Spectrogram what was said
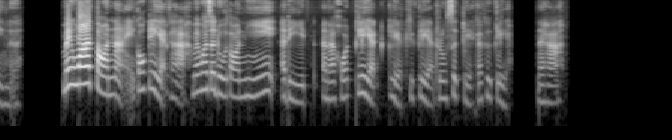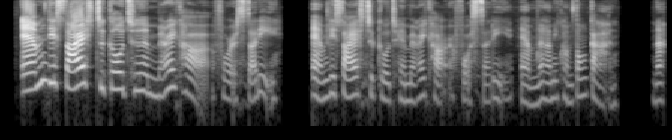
ริง ๆ เลย ไม่ว่าตอนไหนก็เกลียดค่ะ ไม่ว่าจะดูตอนนี้อดีต อนาคตเกลียดเกลียดคือเกลียดรู้สึกเกลียดก็คือเกลียดนะคะ M desires to go to America for study M desires to go to America for study M นะคะมีความต้องการนะ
